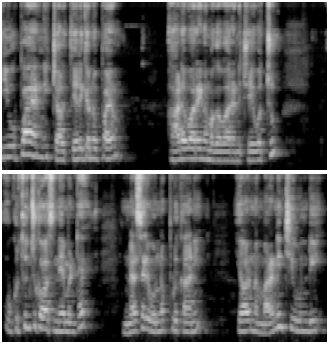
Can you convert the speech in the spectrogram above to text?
ఈ ఉపాయాన్ని చాలా తేలికైన ఉపాయం. ఆడవారైన మగవారైనా చేయవచ్చు. గుర్తుంచుకోవాల్సింది ఏమంటే నర్సరీ ఉన్నప్పుడు కానీ ఎవరైనా మరణించి ఉండి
